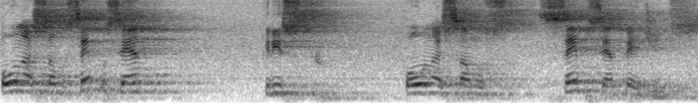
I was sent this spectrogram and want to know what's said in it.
ou nós somos 100% Cristo, ou nós somos 100% perdidos.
